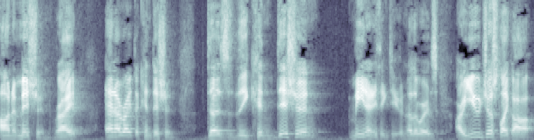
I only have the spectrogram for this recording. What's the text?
on a mission, right? And I write the condition. Does the condition mean anything to you? In other words, are you just like a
